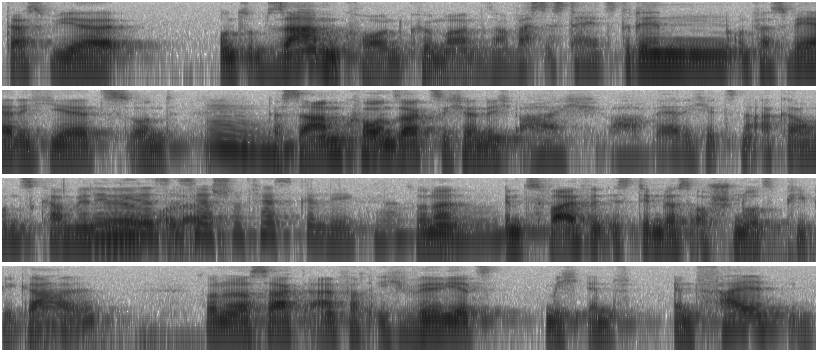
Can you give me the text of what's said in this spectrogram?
dass wir uns um Samenkorn kümmern. Sagen, was ist da jetzt drin und was werde ich jetzt? Und Mhm. das Samenkorn sagt sich ja nicht, ah, ich, ah, werde ich jetzt eine Ackerhundskamille? Nee, nee, das oder, ist ja schon festgelegt. Ne? sondern Mhm. im Zweifel ist dem das auch schnurzpiep egal, sondern das sagt einfach, ich will jetzt mich ent entfalten.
